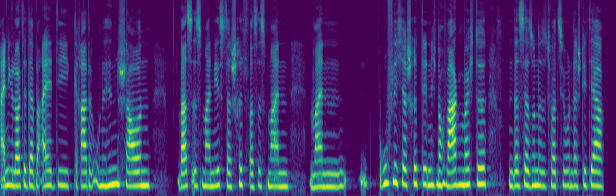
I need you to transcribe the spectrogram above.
einige Leute dabei, die gerade ohnehin schauen, was ist mein nächster Schritt, was ist mein, mein beruflicher Schritt, den ich noch wagen möchte. Und das ist ja so eine Situation, da steht ja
